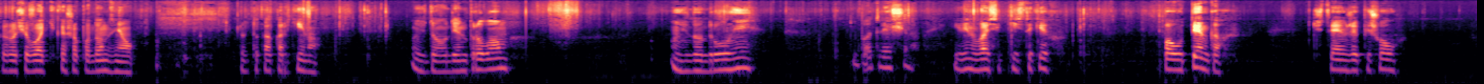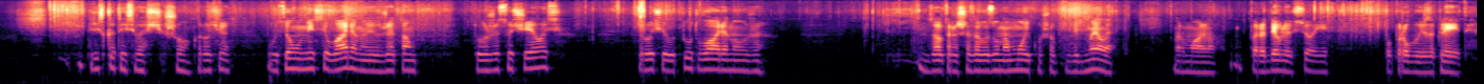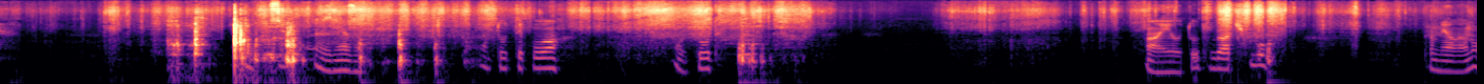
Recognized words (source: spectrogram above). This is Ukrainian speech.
Коротше, от тільки що подон зняв. Тут така картина. Ось до один пролом. Ось до другий. Типа тріщина. І він весь якийсь таких паутинках. Чи це вже пішов тріскатись весь чи що. Коротше, у цьому місці варено і вже там теж сочилось. Коротше, отут варено вже. Завтра ще завезу на мойку, щоб відмили нормально. Передивлю все і попробую заклеїти. Знизу. Тут тепло. Ось тут. А, і отут ударчик був. Промяла. Ну,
